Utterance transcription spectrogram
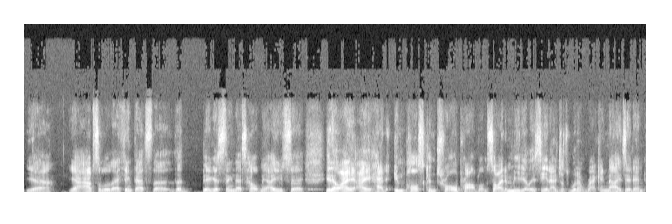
Yeah. Yeah, absolutely. I think that's the the biggest thing that's helped me. I used to, you know, I I had impulse control problems, so I'd immediately see it. I just wouldn't recognize it. And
